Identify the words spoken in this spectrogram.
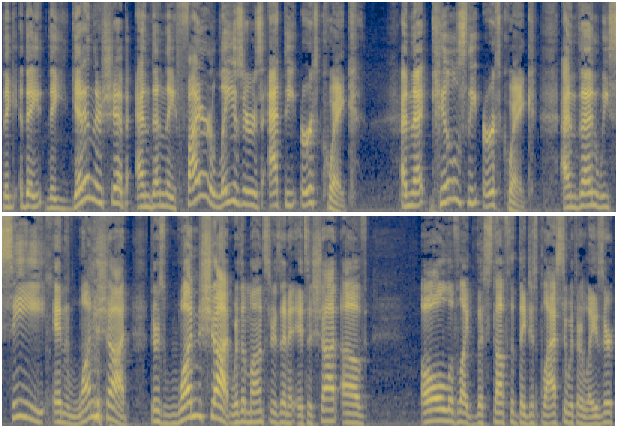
They, they they get in their ship and then they fire lasers at the earthquake and that kills the earthquake. And then we see in one shot, there's one shot where the monster's in it. It's a shot of all of like the stuff that they just blasted with their laser,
